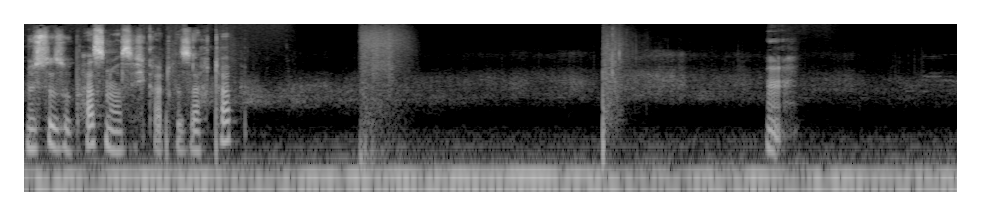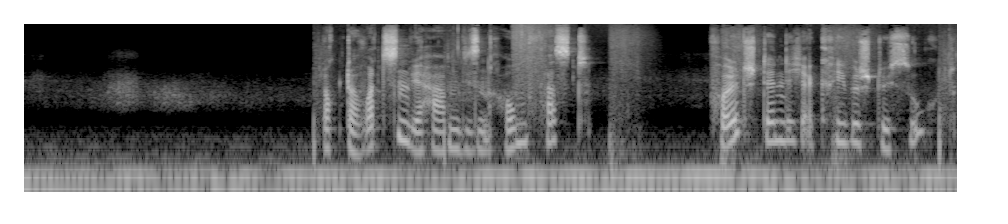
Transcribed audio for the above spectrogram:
müsste so passen, was ich gerade gesagt habe. Dr. Watson, wir haben diesen Raum fast vollständig akribisch durchsucht.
